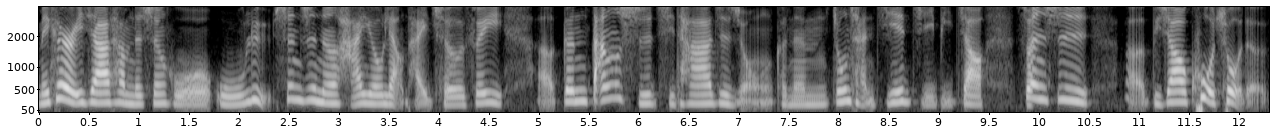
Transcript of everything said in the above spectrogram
梅克尔一家他们的生活无虑，甚至呢还有两台车，所以呃，跟当时其他这种可能中产阶级比较，算是呃比较阔绰的，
